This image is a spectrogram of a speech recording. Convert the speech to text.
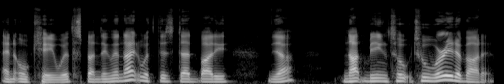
and okay with spending the night with this dead body. Yeah? Not being too, too worried about it.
